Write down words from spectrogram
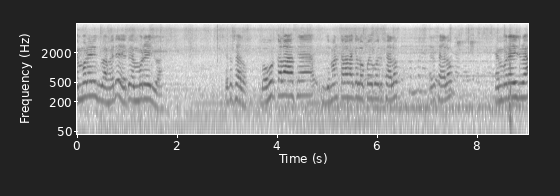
এম্ব্ৰইডাৰী যোৰা হয় দেই, এইটো এম্ব্ৰইডাৰী যোৰা এইটো চাই লওক, বহুত কালাৰ আছে, যিমান কালাৰ লাগে ল'ব পাৰিব এইটো চাই লওক, এইটো চাই লওক, এম্ব্ৰইডাৰী যোৰা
